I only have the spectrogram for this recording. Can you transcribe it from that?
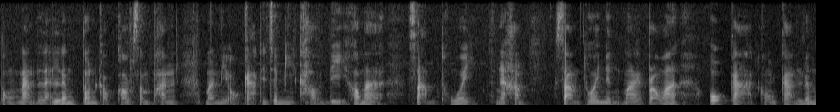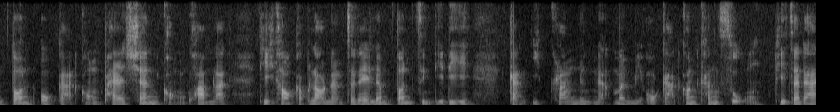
ตรงนั้น และเริ่มต้นกับความสัมพันธ์ มันมีโอกาสที่จะมีข่าวดีเข้ามา 3 ถ้วยนะครับ สามถ้วยหนึ่งไม้แปลว่าโอกาสของการเริ่มต้นโอกาสของ passion ของความรัก ที่เขากับเรานั้นจะได้เริ่มต้นสิ่งดีๆ กันอีกครั้งหนึ่งนะ่ะมันมีโอกาสค่อนข้างสูง ที่จะได้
